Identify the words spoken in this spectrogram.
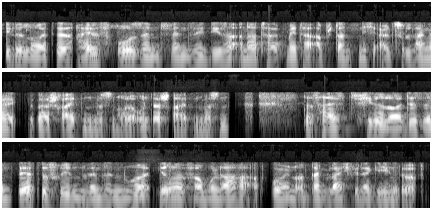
viele Leute heilfroh sind, wenn sie diese anderthalb Meter Abstand nicht allzu lange überschreiten müssen oder unterschreiten müssen. Das heißt, viele Leute sind sehr zufrieden, wenn sie nur ihre Formulare abholen und dann gleich wieder gehen dürfen.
